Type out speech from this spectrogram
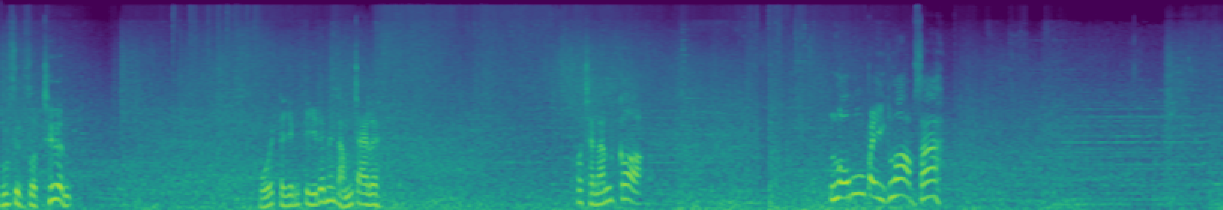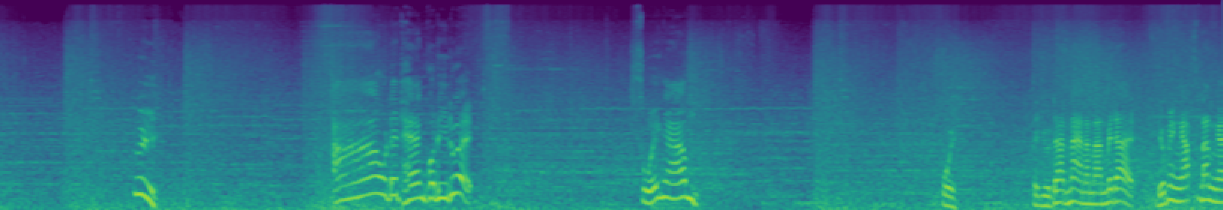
รู้สึกสดชื่นโอ้ยแต่ยังตีได้ไม่หนำใจเลย เพราะฉะนั้นก็ ล้มไปอีกรอบซะเฮ้ย อ้าว ได้แทงพอดีด้วย สวยงามโอ้ย แต่อยู่ด้านหน้านานๆไม่ได้ เดี๋ยวไม่งับนั่นไง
